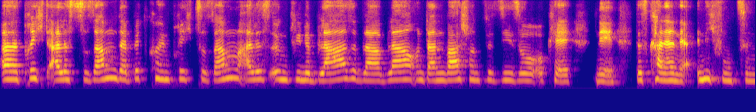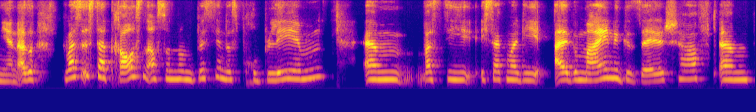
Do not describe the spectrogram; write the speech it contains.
äh, bricht alles zusammen, der Bitcoin bricht zusammen, alles irgendwie eine Blase, bla bla. Und dann war schon für sie so, okay, nee, das kann ja nicht funktionieren. Also was ist da draußen auch so ein bisschen das Problem, ähm, was die, ich sag mal, die allgemeine Gesellschaft ähm,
